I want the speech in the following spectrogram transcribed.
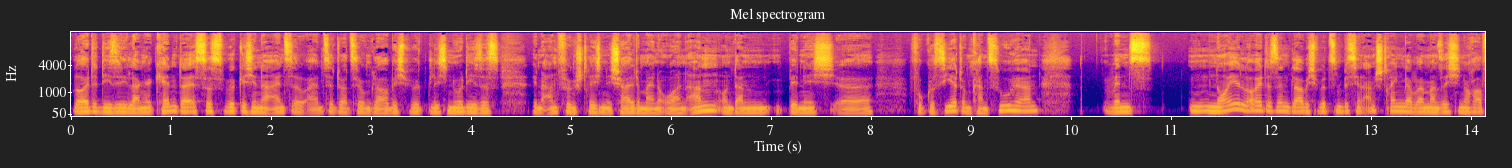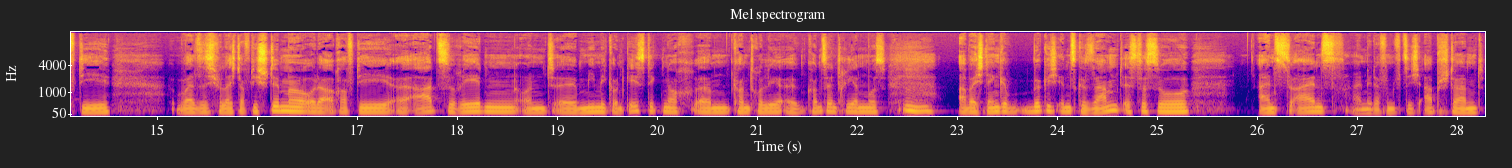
Leute, die sie lange kennt, da ist das wirklich in der Einzelsituation, glaube ich, wirklich nur dieses, in Anführungsstrichen, ich schalte meine Ohren an und dann bin ich äh, fokussiert und kann zuhören. Wenn es neue Leute sind, glaube ich, wird es ein bisschen anstrengender, weil man sich noch auf die weil sie sich vielleicht auf die Stimme oder auch auf die äh, Art zu reden und äh, Mimik und Gestik noch ähm, äh, konzentrieren muss. Mhm. Aber ich denke wirklich insgesamt ist das so eins zu eins, 1,50 Meter Abstand,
